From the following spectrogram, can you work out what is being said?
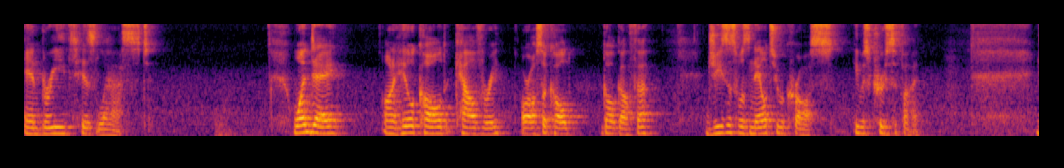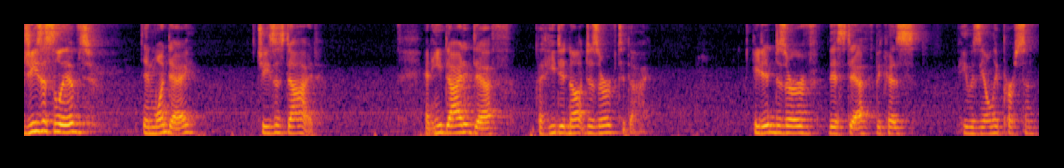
and breathed his last. One day, on a hill called Calvary, or also called Golgotha, Jesus was nailed to a cross. He was crucified. Jesus lived and one day, Jesus died. And he died a death that he did not deserve to die. He didn't deserve this death because he was the only person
